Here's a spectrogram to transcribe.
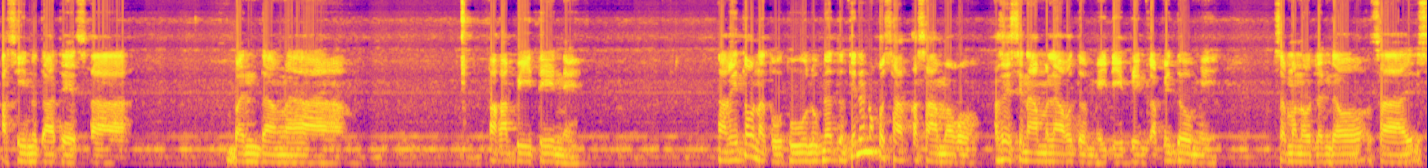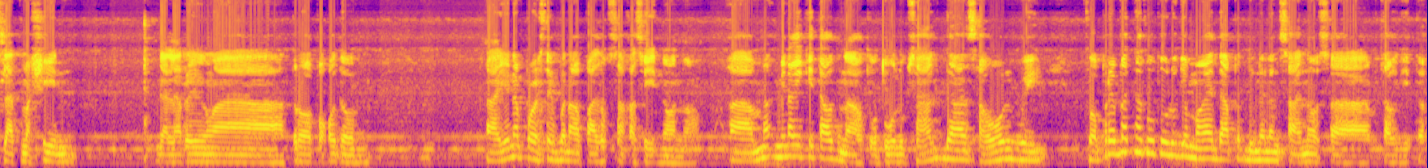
casino dati sa bandang uh, pakabitin eh. Nakita ko natutulog na doon. Tinanong ko sa kasama ko, kasi sinama lang ako doon, may libreng kape doon, may sa manood lang daw sa slot machine. Galaro yung ah, tropa ko doon. Ah, yun ang first time ko nakapasok sa casino, no? Ma- may nakikita ko doon na tutulog sa hagdan, sa hallway. So, pre, ba't natutulog yung mga yan? dapat doon na lang sa ano, sa tawag dito?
